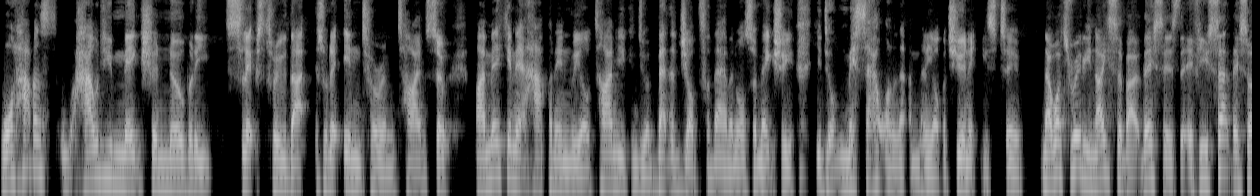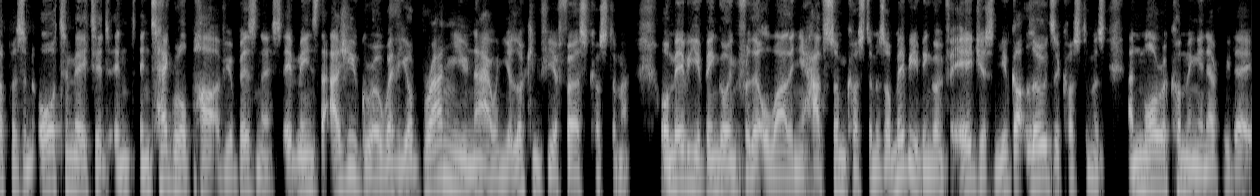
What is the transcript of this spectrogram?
what happens how do you make sure nobody slips through that sort of interim time? So by making it happen in real time you can do a better job for them and also make sure you, don't miss out on that many opportunities too. Now what's really nice about this is that if you set this up as an automated in, integral part of your business it means that as you grow whether you're brand new now and you're looking for your first customer or maybe you've been going for a little while and you have some customers or maybe you've been going for ages and you've got loads of customers and more are coming in every day.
